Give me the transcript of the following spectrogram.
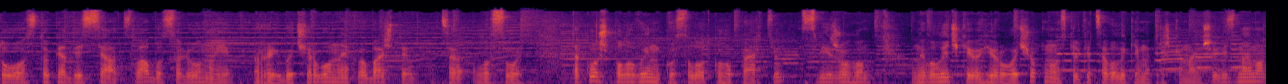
100-150 слабосоленої риби червоної, як ви бачите, це лосось. Також половинку солодкого перцю свіжого, невеличкий огірочок, ну оскільки це великий, ми трішки менше візьмемо,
